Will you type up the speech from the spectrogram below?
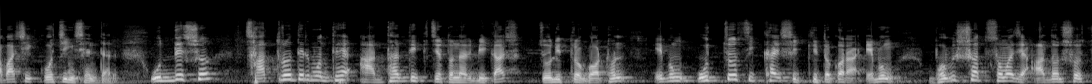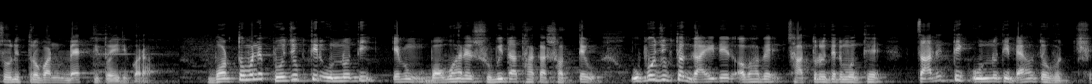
আবাসিক কোচিং সেন্টার উদ্দেশ্য ছাত্রদের মধ্যে আধ্যাত্মিক চেতনার বিকাশ, চরিত্র গঠন এবং উচ্চ শিক্ষায় শিক্ষিত করা এবং ভবিষ্যৎ সমাজে আদর্শ চরিত্রবান ব্যক্তি তৈরি করা। বর্তমানে প্রযুক্তির উন্নতি এবং ব্যবহারের সুবিধা থাকা সত্ত্বেও উপযুক্ত গাইডের অভাবে ছাত্রদের মধ্যে চারিত্রিক উন্নতি ব্যাহত হচ্ছে।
